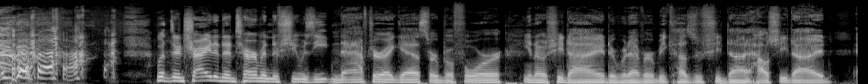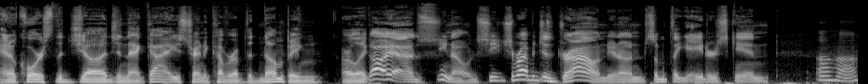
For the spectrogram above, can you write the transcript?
but they're trying to determine if she was eaten after, I guess, or before, you know, she died or whatever because of she died, how she died. And of course, the judge and that guy who's trying to cover up the dumping are like, oh yeah, it's, you know, she she probably just drowned, you know, and something ate her skin. Uh huh.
